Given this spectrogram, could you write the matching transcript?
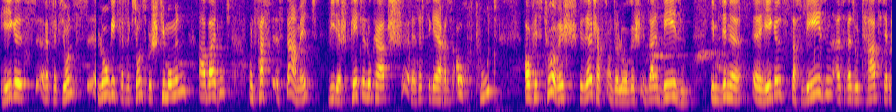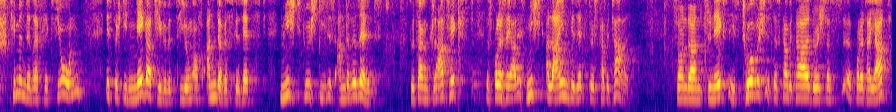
Hegels Reflexionslogik, Reflexionsbestimmungen arbeitend und fasst es damit, wie der späte Lukács der 60er Jahre das auch tut, auch historisch, gesellschaftsontologisch in seinem Wesen. Im Sinne äh, Hegels, das Wesen als Resultat der bestimmenden Reflexion ist durch die negative Beziehung auf anderes gesetzt, nicht durch dieses andere selbst. Sozusagen Klartext, das Proletariat ist nicht allein gesetzt durchs Kapital, sondern zunächst historisch ist das Kapital durch das äh, Proletariat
